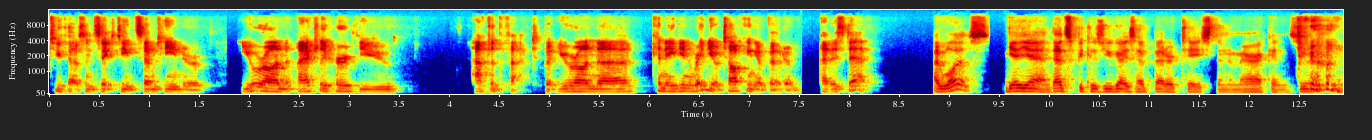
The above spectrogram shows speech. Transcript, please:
2016 17 or you were on i actually heard you after the fact, but you were on uh, Canadian radio talking about him at his death. I was. Yeah, yeah. And That's because you guys have better taste than Americans. You, know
